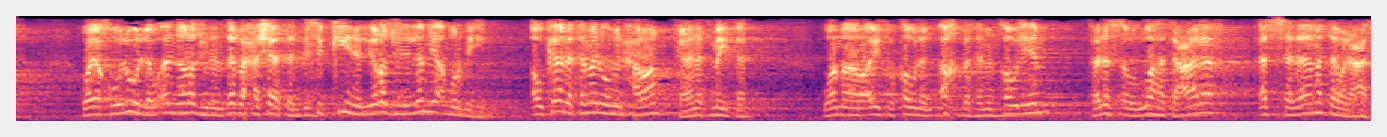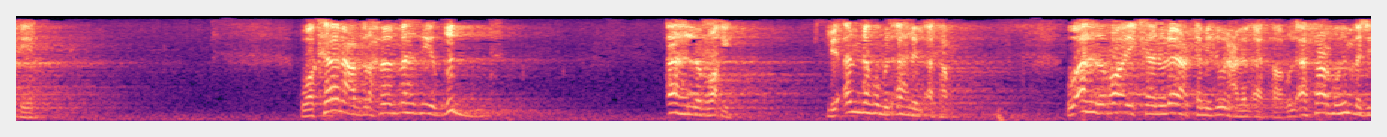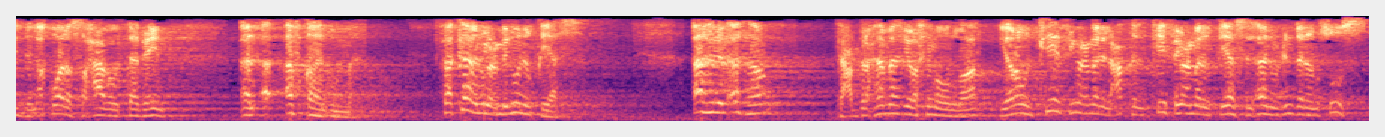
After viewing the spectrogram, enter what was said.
ويقولون لو أن رجلا ذبح شاة بسكين لرجل لم يأمر به أو كان ثمنه من حرام كانت ميتة. وما رأيت قولا أخبث من قولهم فنسأل الله تعالى السلامة والعافية. وكان عبد الرحمن مهدي ضد أهل الرأي لأنه من أهل الأثر. وأهل الرأي كانوا لا يعتمدون على الآثار والآثار مهمة جدا أقوال الصحابة والتابعين أفقه الأمة. فكانوا يعملون القياس. أهل الأثر كعبد الرحمن مهدي رحمه الله يرون كيف يعمل العقل كيف يعمل القياس الآن وعندنا نصوص.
